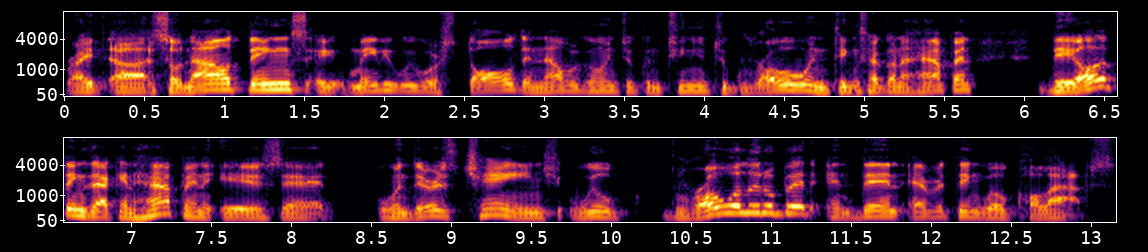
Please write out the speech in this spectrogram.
right? Uh, so now things eh, maybe we were stalled and now we're going to continue to grow and things are going to happen. The other thing that can happen is that when there is change, we'll grow a little bit and then everything will collapse.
